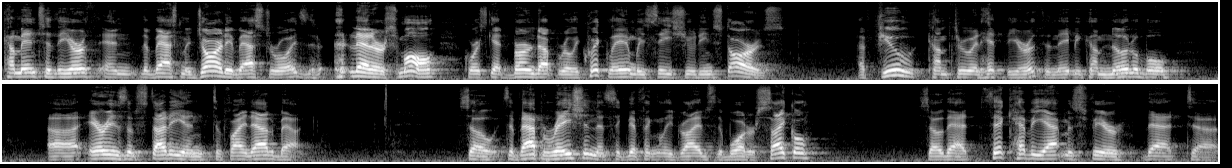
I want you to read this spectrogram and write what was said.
come into the Earth, and the vast majority of asteroids that are, small, of course, get burned up really quickly, and we see shooting stars. A few come through and hit the Earth, and they become notable uh, areas of study and to find out about. So it's evaporation that significantly drives the water cycle. So that thick, heavy atmosphere that uh,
